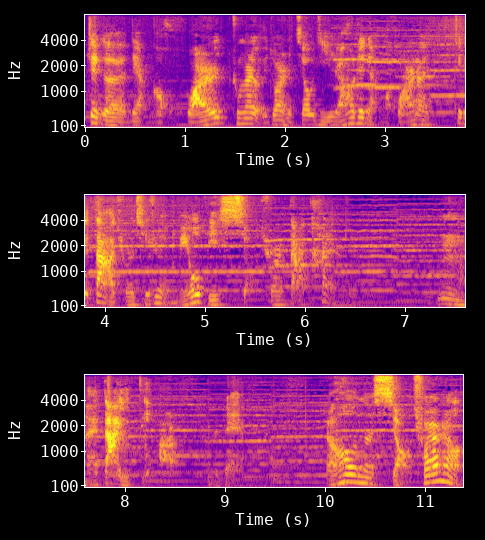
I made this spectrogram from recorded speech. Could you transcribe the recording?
这个两个环儿中间有一段是交集，然后这两个环儿呢，这个大圈其实也没有比小圈大太多。嗯哎大一点儿，是这样。然后呢，小圈儿上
